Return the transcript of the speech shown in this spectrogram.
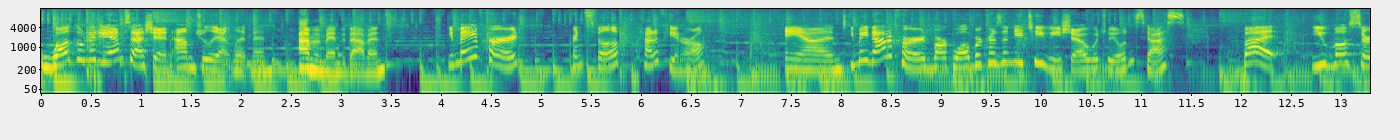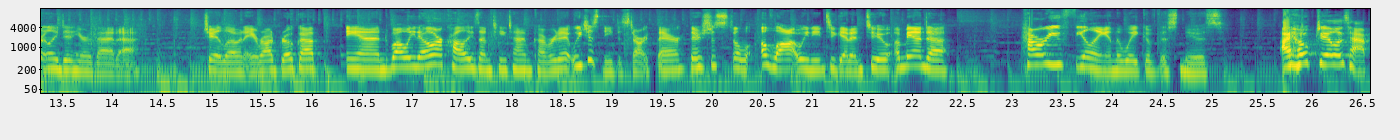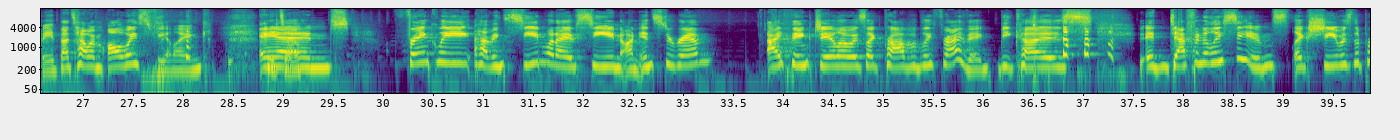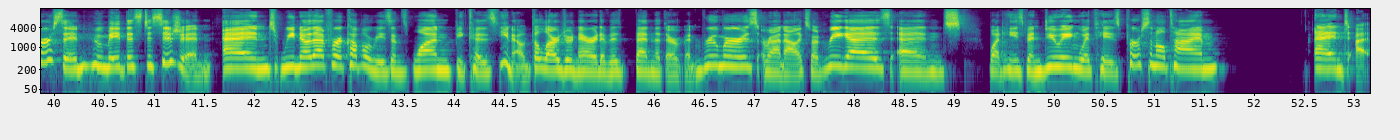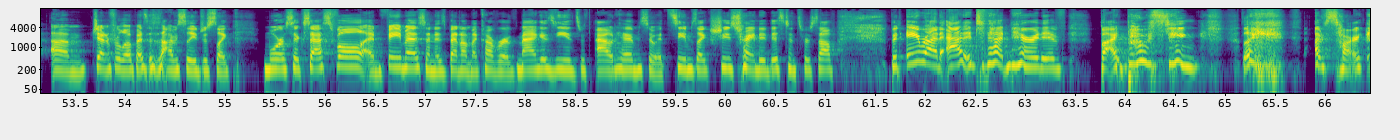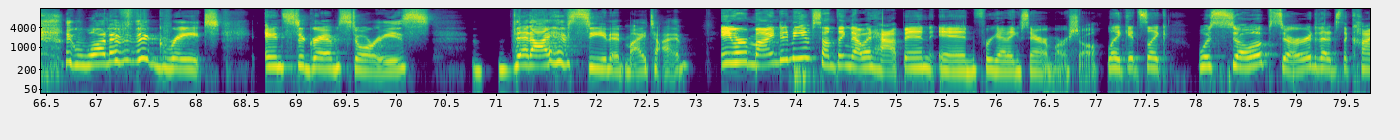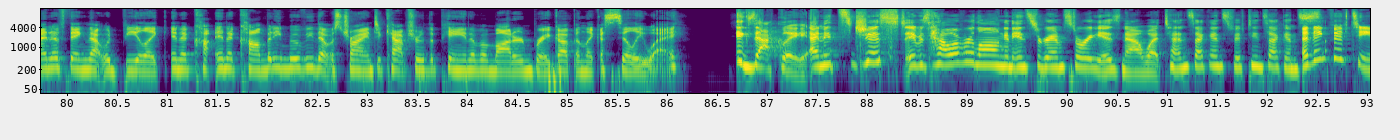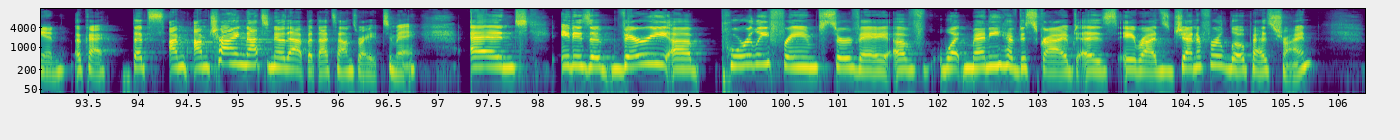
Welcome to Jam Session. I'm Juliet Litman. I'm Amanda Dobbins. You may have heard Prince Philip had a funeral, and you may not have heard Mark Wahlberg has a new TV show, which we will discuss. But you most certainly did hear that uh, J Lo and A Rod broke up. And while we know our colleagues on Tea Time covered it, we just need to start there. There's just a, a lot we need to get into. Amanda, how are you feeling in the wake of this news? I hope JLo's happy. That's how I'm always feeling. and frankly, having seen what I have seen on Instagram, I think JLo is like probably thriving because it definitely seems like she was the person who made this decision. And we know that for a couple reasons. One, because, you know, the larger narrative has been that there have been rumors around Alex Rodriguez and what he's been doing with his personal time and uh, um, Jennifer Lopez is obviously just like more successful and famous and has been on the cover of magazines without him. So it seems like she's trying to distance herself. But A Rod added to that narrative by posting, like, I'm sorry, like one of the great Instagram stories that I have seen in my time. It reminded me of something that would happen in Forgetting Sarah Marshall. Like, it's like, was so absurd that it's the kind of thing that would be like in a co- in a comedy movie that was trying to capture the pain of a modern breakup in like a silly way. Exactly. And it's just it was however long an Instagram story is now, what, 10 seconds, 15 seconds? I think 15. Okay. That's I'm I'm trying not to know that, but that sounds right to me. And it is a very uh poorly framed survey of what many have described as A-Rod's Jennifer Lopez shrine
